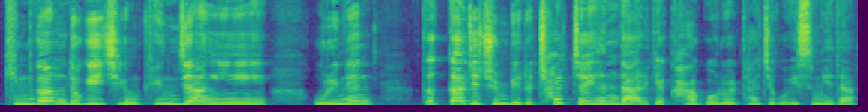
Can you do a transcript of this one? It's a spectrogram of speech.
김 감독이 지금 굉장히 우리는 끝까지 준비를 철저히 한다 이렇게 각오를 다지고 있습니다.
